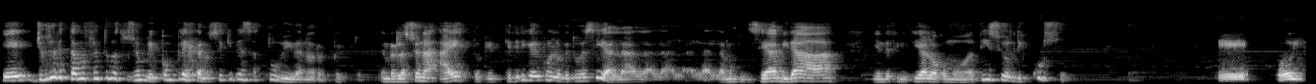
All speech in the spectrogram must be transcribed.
Eh, yo creo que estamos frente a una situación bien compleja. No sé qué piensas tú, Vivian, al respecto, en relación a, esto, que, tiene que ver con lo que tú decías, la, la, multiplicidad de miradas y, en definitiva, lo acomodaticio del discurso. Eh, uy,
